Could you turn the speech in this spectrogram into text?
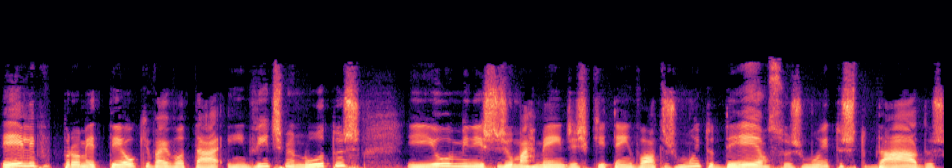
Ele prometeu que vai votar em 20 minutos e o ministro Gilmar Mendes, que tem votos muito densos, muito estudados,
